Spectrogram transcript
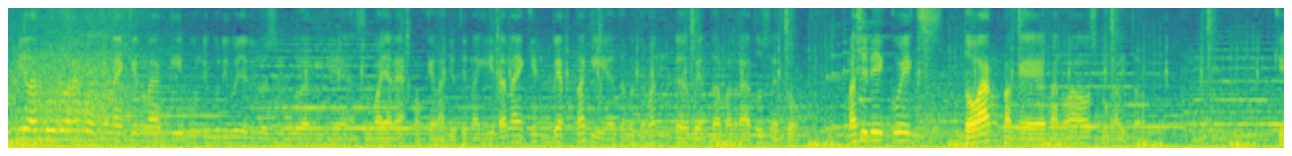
9000 ribu oke naikin lagi bundi-bundi gue jadi ribu lagi. Ya lumayan ya. Oke lanjutin lagi. Kita naikin bet lagi ya teman-teman ke bet 800 let's go. Masih di quicks doang pakai manual Sebelum kali itu. Oke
